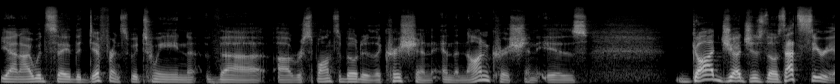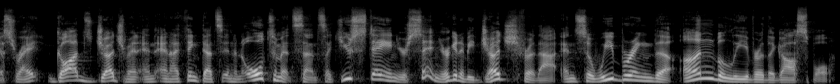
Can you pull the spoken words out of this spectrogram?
Yeah, and I would say the difference between the uh, responsibility of the Christian and the non Christian is God judges those. That's serious, right? God's judgment. And, and I think that's in an ultimate sense. Like you stay in your sin, you're going to be judged for that. And so we bring the unbeliever the gospel.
